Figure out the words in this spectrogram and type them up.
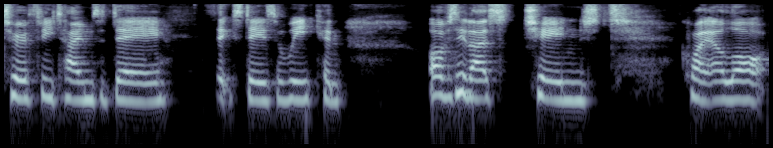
two or three times a day, six days a week, and obviously that's changed quite a lot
